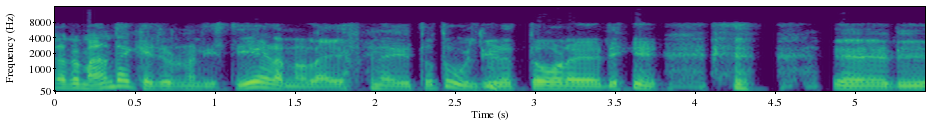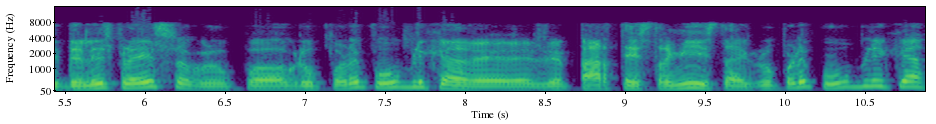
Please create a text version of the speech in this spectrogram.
La domanda è che giornalisti erano, lei hai appena detto tu, il direttore di, eh, di, dell'Espresso, gruppo, gruppo Repubblica, eh, parte estremista del gruppo Repubblica,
